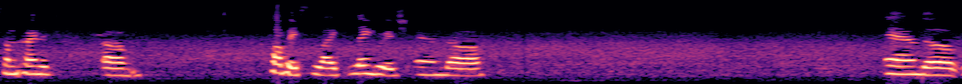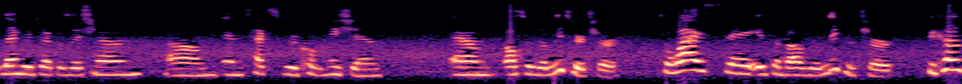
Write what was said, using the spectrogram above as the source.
some kind of um, topics like language and uh, and uh, language acquisition um, and text recognition and also the literature. So what I say is about the literature because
